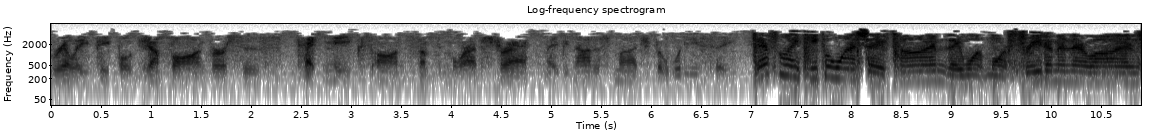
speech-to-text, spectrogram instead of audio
really people jump on versus techniques on something more abstract, maybe not as much. But what do you see? Definitely, people want to save time. They want more freedom in their lives.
